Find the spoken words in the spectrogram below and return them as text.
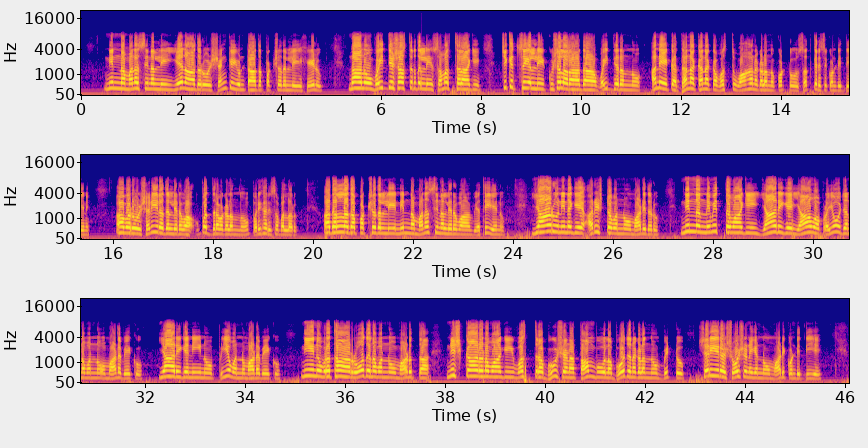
ನಿನ್ನ ಮನಸ್ಸಿನಲ್ಲಿ ಏನಾದರೂ ಶಂಕೆಯುಂಟಾದ ಪಕ್ಷದಲ್ಲಿ ಹೇಳು. ನಾನು ವೈದ್ಯಶಾಸ್ತ್ರದಲ್ಲಿ ಸಮರ್ಥರಾಗಿ ಚಿಕಿತ್ಸೆಯಲ್ಲಿ ಕುಶಲರಾದ ವೈದ್ಯರನ್ನು ಅನೇಕ ಧನ ಕನಕ ವಸ್ತು ವಾಹನಗಳನ್ನು ಕೊಟ್ಟು ಸತ್ಕರಿಸಿಕೊಂಡಿದ್ದೇನೆ. ಅವರು ಶರೀರದಲ್ಲಿರುವ ಉಪದ್ರವಗಳನ್ನು ಪರಿಹರಿಸಬಲ್ಲರು. ಅದಲ್ಲದ ಪಕ್ಷದಲ್ಲಿ ನಿನ್ನ ಮನಸ್ಸಿನಲ್ಲಿರುವ ವ್ಯಥೆಯೇನು ಯಾರು ನಿನಗೆ ಅರಿಷ್ಟವನ್ನು ಮಾಡಿದರು? ನಿನ್ನ ನಿಮಿತ್ತವಾಗಿ ಯಾರಿಗೆ ಯಾವ ಪ್ರಯೋಜನವನ್ನು ಮಾಡಬೇಕು? ಯಾರಿಗೆ ನೀನು ಪ್ರಿಯವನ್ನು ಮಾಡಬೇಕು? ನೀನು ವ್ರತ ರೋದನವನ್ನು ಮಾಡುತ್ತಾ ನಿಷ್ಕಾರಣವಾಗಿ ವಸ್ತ್ರಭೂಷಣ, ತಾಂಬೂಲ ಭೋಜನಗಳನ್ನು ಬಿಟ್ಟು ಶರೀರ ಶೋಷಣೆಯನ್ನು ಮಾಡಿಕೊಂಡಿದ್ದೀಯೆ.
